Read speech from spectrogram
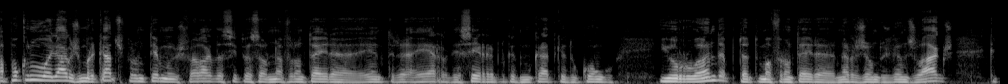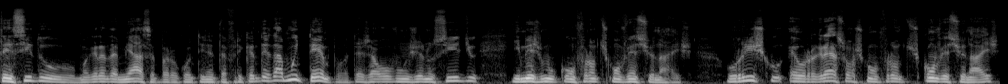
Há pouco no Olhar os Mercados prometemos falar da situação na fronteira entre a RDC, a República Democrática do Congo, e o Ruanda, portanto uma fronteira na região dos Grandes Lagos, que tem sido uma grande ameaça para o continente africano desde há muito tempo. Até já houve um genocídio e mesmo confrontos convencionais. O risco é o regresso aos confrontos convencionais,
